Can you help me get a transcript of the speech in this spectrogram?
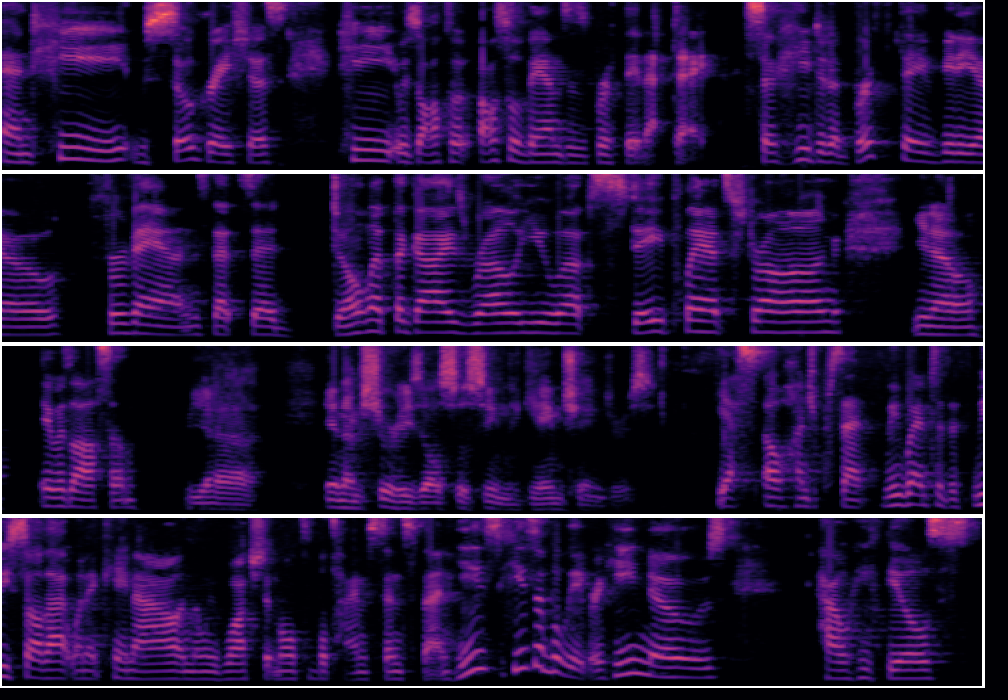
And he was so gracious. He it was also also Vans's birthday that day, so he did a birthday video for Vans that said, "Don't let the guys rile you up. Stay plant strong." You know, it was awesome. Yeah. And I'm sure he's also seen the game changers. Yes, oh, 100%. We went to the we saw that when it came out and then we've watched it multiple times since then. He's he's a believer. He knows how he feels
